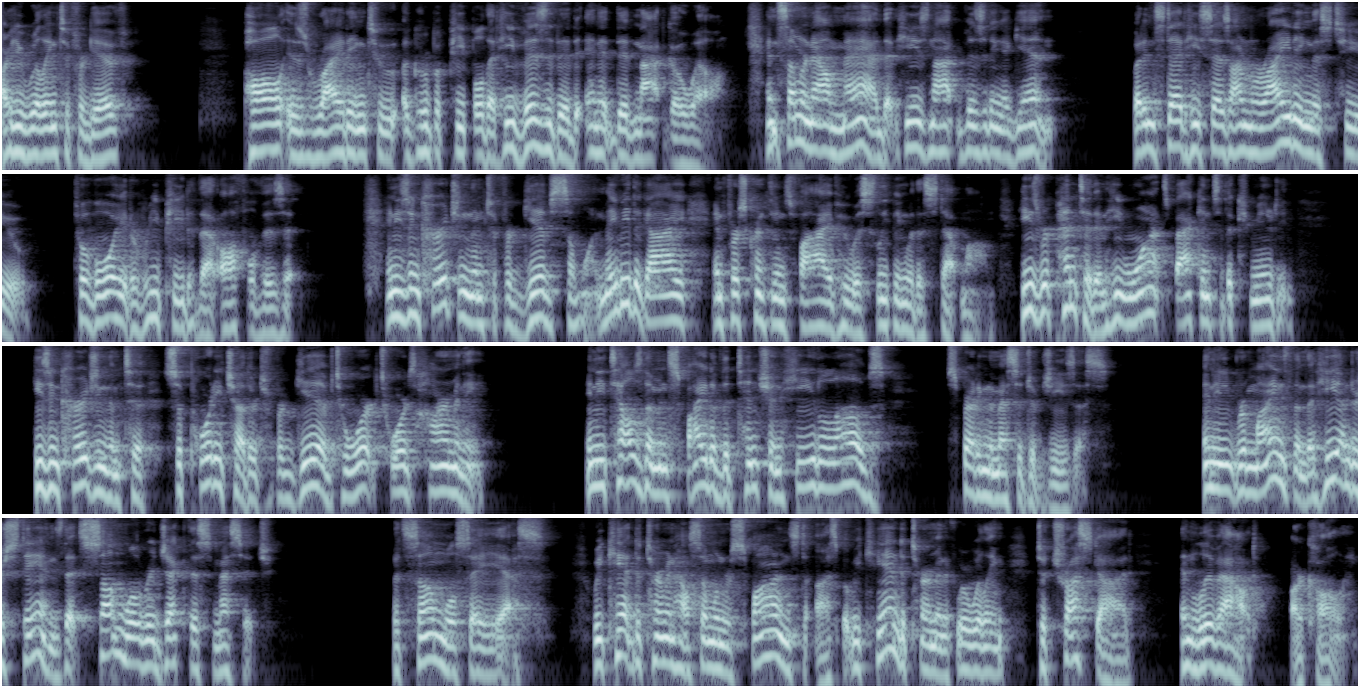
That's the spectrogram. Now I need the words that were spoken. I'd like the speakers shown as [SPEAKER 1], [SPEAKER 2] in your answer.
[SPEAKER 1] Are you willing to forgive? Paul is writing to a group of people that he visited and it did not go well. And some are now mad that he's not visiting again. But instead, he says, I'm writing this to you to avoid a repeat of that awful visit. And he's encouraging them to forgive someone. Maybe the guy in 1 Corinthians 5 who was sleeping with his stepmom. He's repented and he wants back into the community. He's encouraging them to support each other, to forgive, to work towards harmony. And he tells them, in spite of the tension, he loves spreading the message of Jesus. And he reminds them that he understands that some will reject this message, but some will say yes. We can't determine how someone responds to us, but we can determine if we're willing to trust God and live out our calling.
